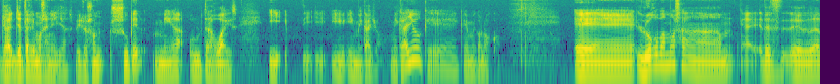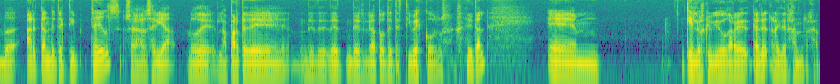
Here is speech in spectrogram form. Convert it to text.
Ya, ya entraremos en ellas, pero son súper, mega, ultra guays. Y, y- me callo, me callo que, que me conozco. Eh, luego vamos a eh, Arkham Detective Tales, o sea, sería lo de la parte de, de, relatos detectivescos y tal, eh, que lo escribió Garrett Ryder Hanrahan.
